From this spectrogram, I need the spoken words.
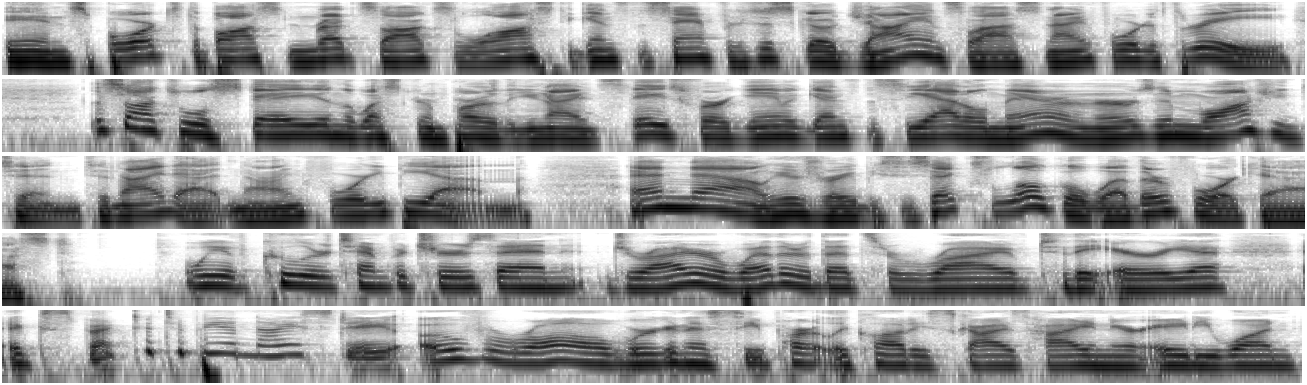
In sports, the Boston Red Sox lost against the San Francisco Giants last night 4 to 3. The Sox will stay in the western part of the United States for a game against the Seattle Mariners in Washington tonight at 9:40 p.m. And now, here's your ABC6 local weather forecast. We have cooler temperatures and drier weather that's arrived to the area. Expected to be a nice day overall. We're going to see partly cloudy skies high near 81.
